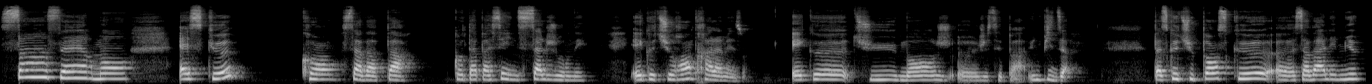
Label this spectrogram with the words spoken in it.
sincèrement, est-ce que, quand ça va pas, quand tu as passé une sale journée, et que tu rentres à la maison, et que tu manges, euh, je sais pas, une pizza, parce que tu penses que euh, ça va aller mieux,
